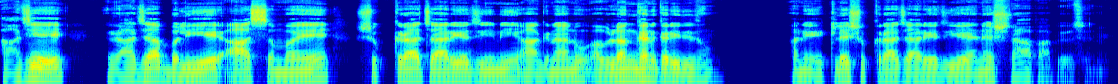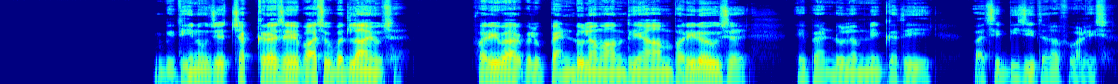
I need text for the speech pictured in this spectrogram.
આજે રાજા બલિએ આ સમયે શુક્રાચાર્યજીની આજ્ઞાનું અવલંઘન કરી દીધું અને એટલે શુક્રાચાર્યજીએ એને શ્રાપ આપ્યો છે. વિધિનું જે ચક્ર છે એ પાછું બદલાયું છે. ફરીવાર પેલું પેન્ડુલમ આમથી આમ ફરી રહ્યું છે, એ પેન્ડુલમની ગતિ પાછી બીજી તરફ વળી છે.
